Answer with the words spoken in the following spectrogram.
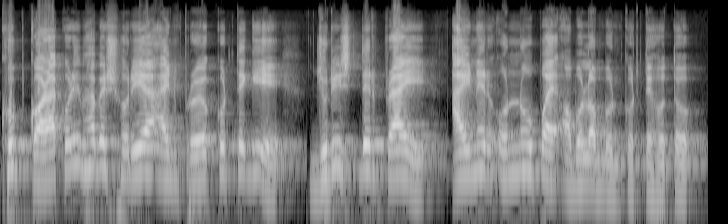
খুব কড়াকড়িভাবে শরিয়া আইন প্রয়োগ করতে গিয়ে জুরিস্টদের প্রায়ই আইনের অন্য উপায় অবলম্বন করতে হতো।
